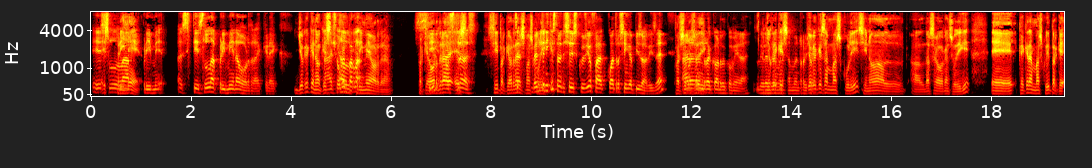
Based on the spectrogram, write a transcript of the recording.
És, és la primer. primer... Sí, és la primera ordre, crec. Jo crec que no, que és Ah, ho vam el parlar- primer ordre. Perquè sí? ordre Ostres. és... Sí, perquè ordre és Vam masculí. tenir aquesta mateixa discussió fa 4 o 5 episodis, eh? Per això, per Ara això no dic. recordo com era. Jo crec, que és, jo crec que és en masculí, si no el, el Darth Segador que ens ho digui. Eh, crec que era en masculí perquè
